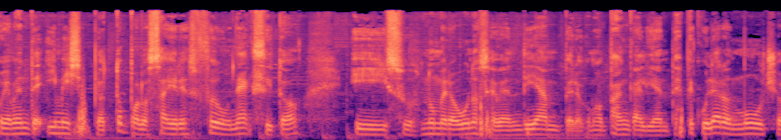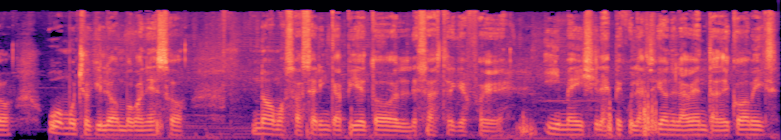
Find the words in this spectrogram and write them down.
Obviamente Image explotó por los aires, fue un éxito y sus número uno se vendían pero como pan caliente. Especularon mucho, hubo mucho quilombo con eso. No vamos a hacer hincapié todo el desastre que fue Image y la especulación de la venta de cómics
